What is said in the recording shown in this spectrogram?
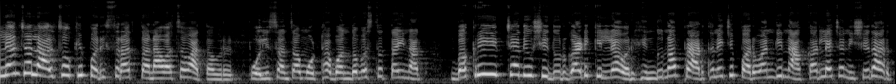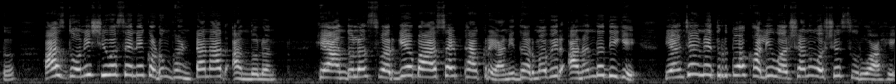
कल्याणच्या लालचौकी परिसरात तणावाचं वातावरण. पोलिसांचा मोठा बंदोबस्त तैनात. बकरी ईदच्या दिवशी दुर्गाडी किल्ल्यावर हिंदूंना प्रार्थनेची परवानगी नाकारल्याच्या निषेधार्थ आज दोन्ही शिवसेनेकडून घंटानाद आंदोलन. हे आंदोलन स्वर्गीय बाळासाहेब ठाकरे आणि धर्मवीर आनंद दिघे यांच्या नेतृत्वाखाली वर्षानुवर्षे सुरू आहे.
